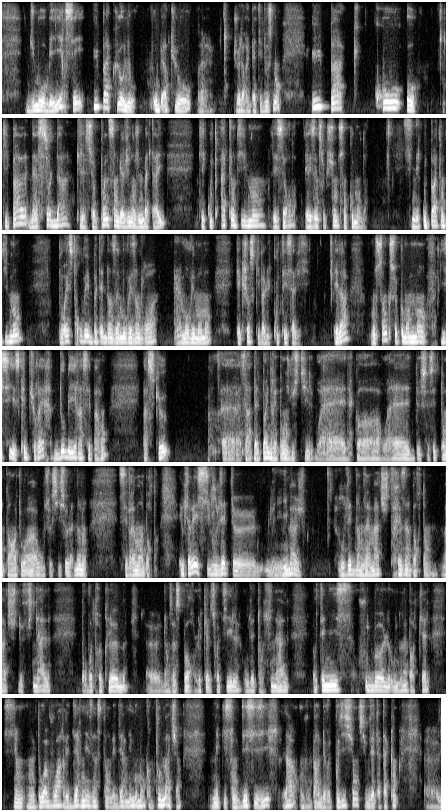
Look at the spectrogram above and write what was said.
du mot obéir, c'est upakuono, upakuo, voilà, je vais le répéter doucement, upakuo, qui parle d'un soldat qui est sur le point de s'engager dans une bataille, qui écoute attentivement les ordres et les instructions de son commandant. S'il n'écoute pas attentivement, pourrait se trouver peut-être dans un mauvais endroit, à un mauvais moment, quelque chose qui va lui coûter sa vie. Et là, on sent que ce commandement ici est scripturaire d'obéir à ses parents, parce que euh, ça n'appelle pas une réponse du style ouais, d'accord, ouais, c'est de ton temps, toi, ou ceci, cela. Non, non, c'est vraiment important. Et vous savez, si vous êtes, euh, donnez une image, vous êtes dans un match très important, match de finale pour votre club, euh, dans un sport, lequel soit-il, vous êtes en finale, au tennis, au football ou n'importe quel, si on, doit voir les derniers instants, les derniers moments, comme tout le match, hein, mais qui sont décisifs, là, on vous parle de votre position. Si vous êtes attaquant, euh,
